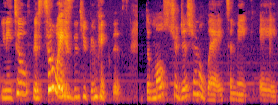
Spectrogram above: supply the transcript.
You need two. There's two ways that you can make this. The most traditional way to make a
